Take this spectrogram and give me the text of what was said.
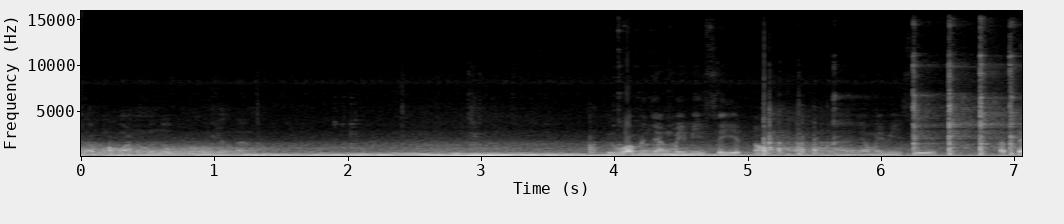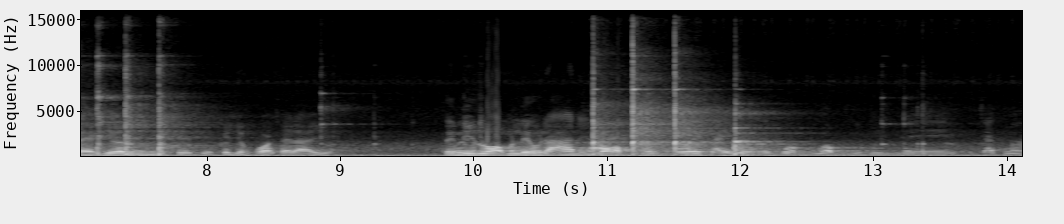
แล้วมันหอนมันหลุดอย่างนั้นหรือว่ามันยังไม่มีเศษเนาะใช่ยังไม่มีเศษ ถ้าแตกเยอะเลยมีเศษเยอะก็ยังพอใช้ได้อยู่แต่นี่รอบมันเร็วด้านี่รอบเอาไว้ใส่ไอ้พวกรอบในจัดมา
